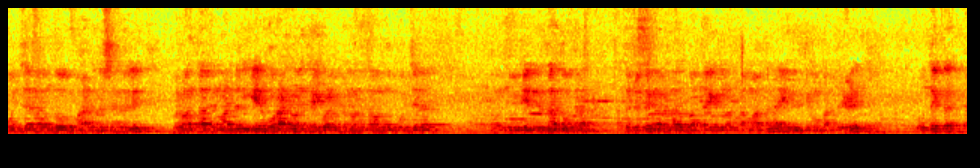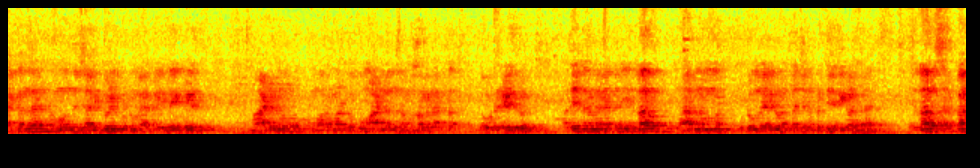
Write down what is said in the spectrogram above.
ಪೂಜ್ಯರ ಒಂದು ಮಾರ್ಗದರ್ಶನದಲ್ಲಿ ಬರುವಂಥ ನಿರ್ಮಾಣದಲ್ಲಿ ಏನು ಹೋರಾಟವನ್ನು ಕೈಗೊಳ್ಬೇಕು ಅನ್ನುವಂಥ ಒಂದು ಪೂಜ್ಯರ ಒಂದು ಏನು ನಿರ್ಧಾರ ತಗೋತಾರ, ಅದ್ರ ಜೊತೆಗೆ ನಾವೆಲ್ಲರೂ ಬದ್ದಾಗಿರುವಂಥ ಮಾತನ್ನ ಈ ರೀತಿ ಮುಖಾಂತರ ಹೇಳಿ, ಬಹುತೇಕ ಯಾಕಂದ್ರೆ ನಮ್ಮ ಒಂದು ಜಾರಕಿಹೊಳಿ ಕುಟುಂಬ ಯಾಕೆ ಇದೆ ಮಾಡಿದ್ರು ಮೋರ ಮಾಡಬೇಕು ಮಾಡಲಿಲ್ಲ ಅಂತ ಗೌಡ್ರು ಹೇಳಿದರು. ಅದೇ ಥರ ನಾನು ಎಲ್ಲರೂ, ಯಾರು ನಮ್ಮ ಕುಟುಂಬದಲ್ಲಿರುವಂಥ ಜನಪ್ರತಿನಿಧಿಗಳನ್ನ ಎಲ್ಲರೂ ಸರ್ಕಾರ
